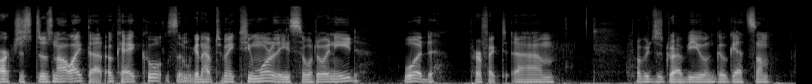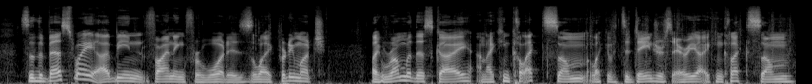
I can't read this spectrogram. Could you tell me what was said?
Arctis does not like that. Okay, cool. So we're gonna have to make two more of these. So what do I need? Wood. Perfect. Um, probably just grab you and go get some. So the best way I've been finding for wood is like pretty much like run with this guy and I can collect some, like if it's a dangerous area, I can collect some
